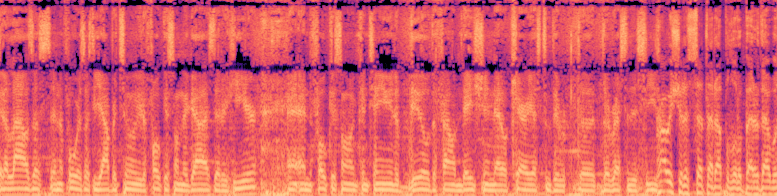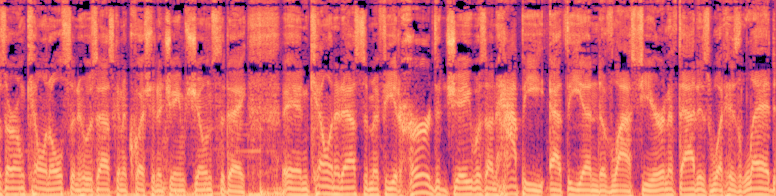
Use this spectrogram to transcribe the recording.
it allows us and affords us the opportunity to focus on the guys that are here and, and focus on continuing to build the foundation that will carry us through the, the, the rest of the season. Probably should have set that up a little better. That was our own Kellan Olson who was asking a question to James Jones today. And Kellan had asked him if he had heard that Jae was unhappy at the end of last year and if that is what has led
